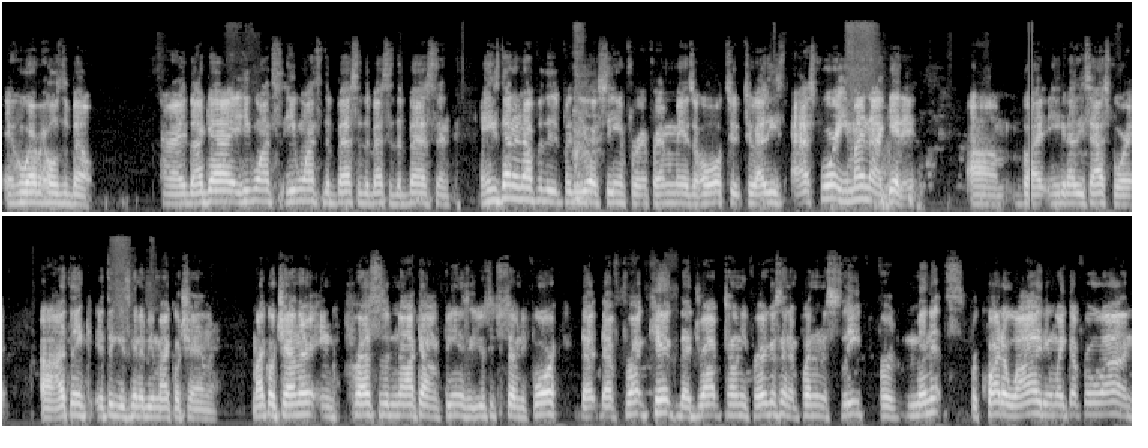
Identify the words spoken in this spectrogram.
and whoever holds the belt, all right, that guy he wants he wants the best of the best of the best, and, and he's done enough for the for the UFC and for, for MMA as a whole to, to at least ask for it. He might not get it, um, but he can at least ask for it. Uh, I think I think it's going to be Michael Chandler. Michael Chandler, impressive knockout in Phoenix at UFC 274. That that front kick that dropped Tony Ferguson and put him to sleep for minutes, for quite a while. He didn't wake up for a while, and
